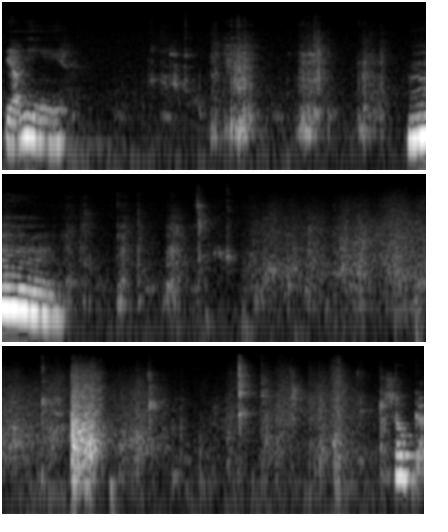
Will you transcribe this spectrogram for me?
Yummy. Mmm. So good.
